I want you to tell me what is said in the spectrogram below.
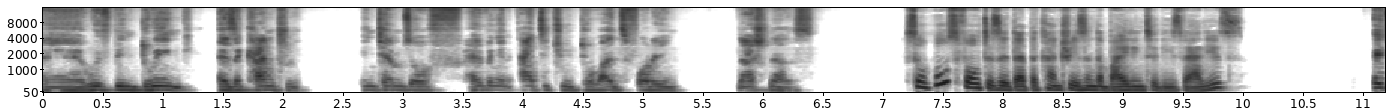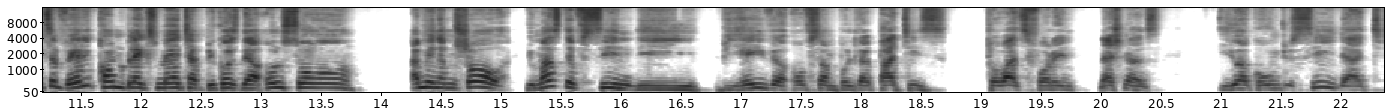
uh, we've been doing as a country in terms of having an attitude towards foreign nationals. So, whose fault is it that the country isn't abiding to these values? It's a very complex matter because there are also, I mean, I'm sure you must have seen the behavior of some political parties towards foreign nationals. You are going to see that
